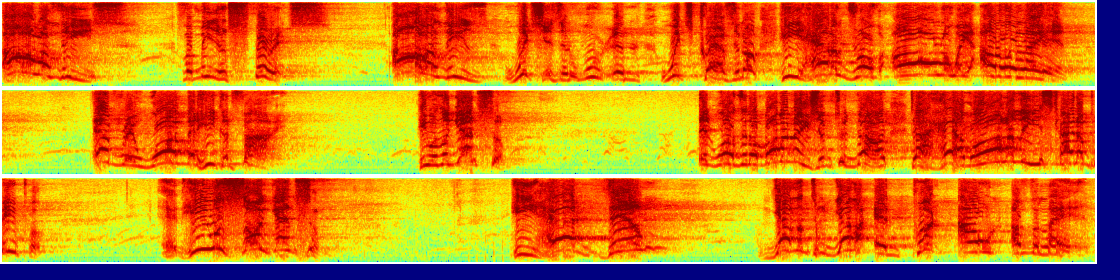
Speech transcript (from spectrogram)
All of these familiar spirits, all of these witches and, and witchcrafts and all, he had them drove all the way out of the land. Every one that he could find. He was against them. It was an abomination to God to have all of these kind of people. And he was so against them. He had them gathered together and put out of the land.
